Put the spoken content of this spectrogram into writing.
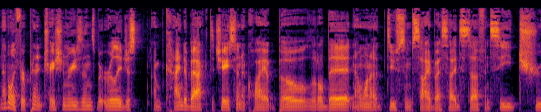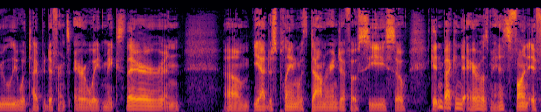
not only for penetration reasons, but really just I'm kind of back to chasing a quiet bow a little bit, and I want to do some side by side stuff and see truly what type of difference arrow weight makes there, and um, yeah, just playing with downrange FOC. So getting back into arrows, man, it's fun. If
